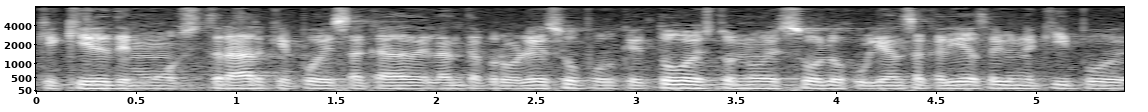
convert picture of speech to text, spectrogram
que quiere demostrar que puede sacar adelante a Progreso, porque todo esto no es solo Julián Zacarías, hay un equipo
